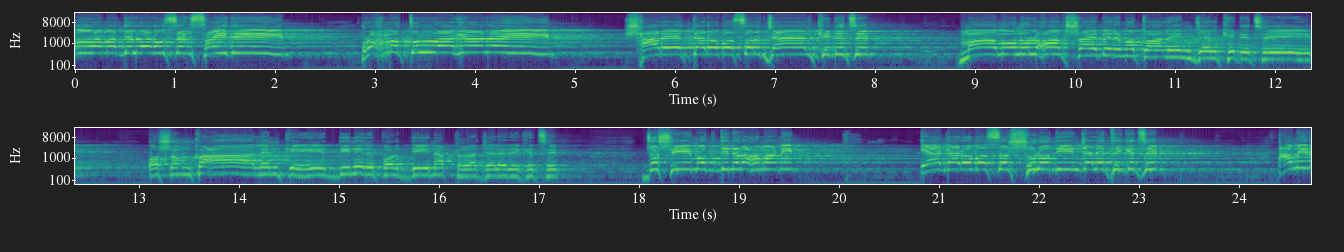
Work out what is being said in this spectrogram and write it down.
আল্লামা দেলোয়ার হোসেন সাইদি রহমতুল্লাহ সাড়ে তেরো বছর জেল খেটেছে, মামুনুল হক সাহেবের মতো আলেম জেল খেটেছে। অসংখ্য আলেমকে দিনের পর দিন আপনারা জেলে রেখেছেন জসিম উদ্দিন রহমানি এগারো বছর ষোলো দিন জেলে থেকেছে। আমির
